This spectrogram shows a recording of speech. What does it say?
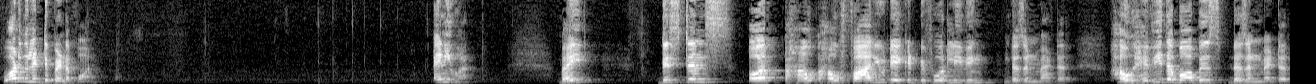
What will it depend upon? anyone. By distance or how, how far you take it before leaving doesn't matter. How heavy the bob is doesn't matter.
